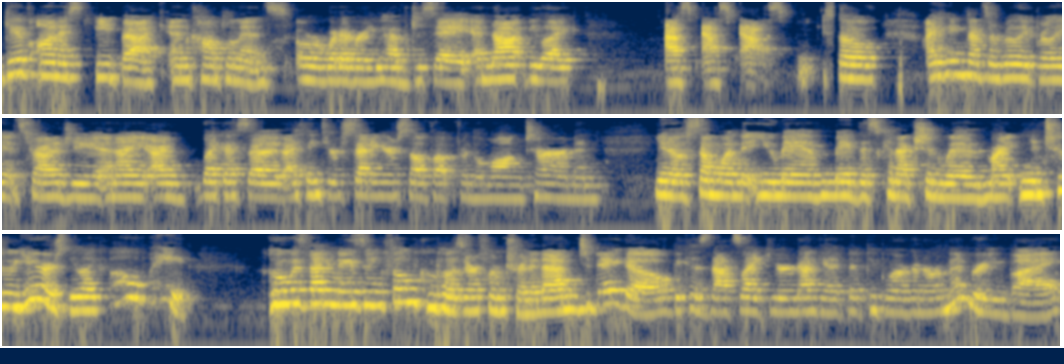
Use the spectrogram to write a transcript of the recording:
give honest feedback and compliments or whatever you have to say and not be like, ask, ask, ask. So I think that's a really brilliant strategy. And I, I like I said, I think you're setting yourself up for the long term. And you know, someone that you may have made this connection with might in two years be like, oh, wait, who was that amazing film composer from Trinidad and Tobago? Because that's like your nugget that people are going to remember you by.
